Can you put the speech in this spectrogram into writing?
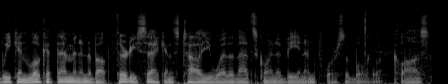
we can look at them and in about 30 seconds tell you whether that's going to be an enforceable clause.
